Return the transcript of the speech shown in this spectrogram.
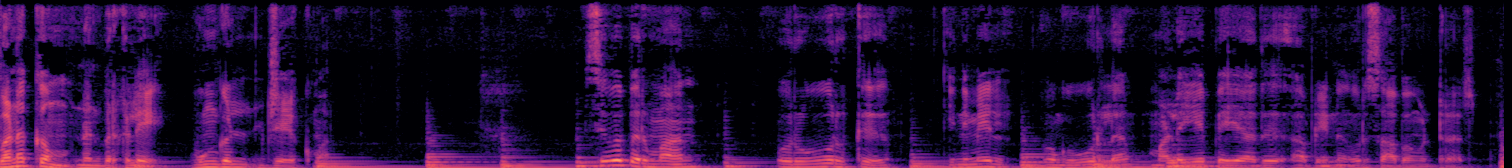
வணக்கம் நண்பர்களே உங்கள் ஜெயக்குமார். சிவபெருமான் ஒரு ஊருக்கு இனிமேல் உங்க ஊர்ல மழையே பெய்யாது அப்படின்னு ஒரு சாபம் விட்டுறார்.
